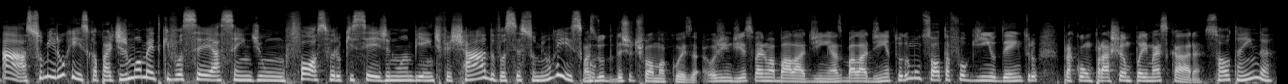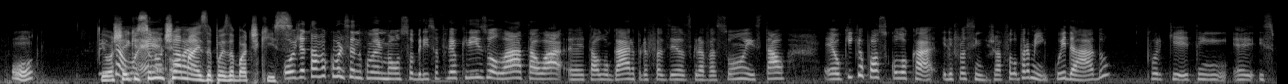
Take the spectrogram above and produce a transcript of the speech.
Ah, assumir o risco. A partir do momento que você acende um fósforo que seja num ambiente fechado, você assume um risco. Mas, Duda, deixa eu te falar uma coisa. Hoje em dia, você vai numa baladinha, as baladinhas, todo mundo solta foguinho dentro pra comprar champanhe mais cara. Solta ainda? Ô, Eu achei que isso é, não tinha mais depois da Botkiss. Hoje eu tava conversando com meu irmão sobre isso. Eu falei, eu queria isolar tal, eh, tal lugar pra fazer as gravações e tal. É, o que, que eu posso colocar? Ele falou assim, já falou pra mim, cuidado, porque tem es-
